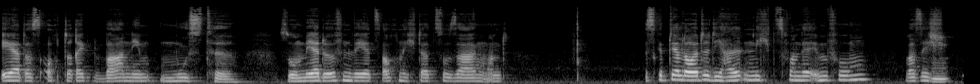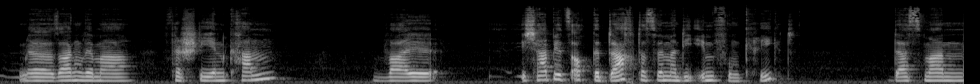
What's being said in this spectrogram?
er das auch direkt wahrnehmen musste. So mehr dürfen wir jetzt auch nicht dazu sagen. Und es gibt ja Leute, die halten nichts von der Impfung, was ich, mhm. äh, sagen wir mal, verstehen kann, weil ich habe jetzt auch gedacht, dass wenn man die Impfung kriegt, dass man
